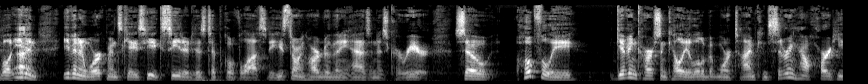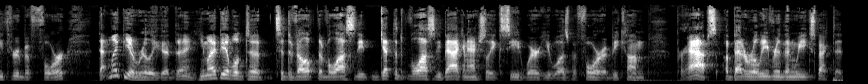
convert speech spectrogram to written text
well, even uh, even in Workman's case, he exceeded his typical velocity. He's throwing harder than he has in his career. So, hopefully, giving Carson Kelly a little bit more time, considering how hard he threw before. That might be a really good thing. He might be able to to develop the velocity, get the velocity back, and actually exceed where he was before, and become perhaps a better reliever than we expected.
